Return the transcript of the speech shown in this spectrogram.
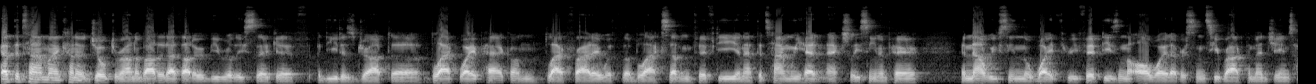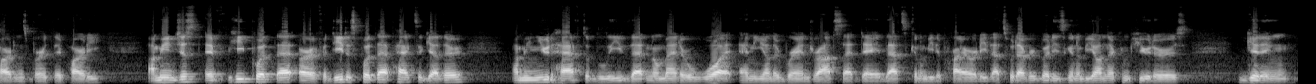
at the time, I kind of joked around about it. I thought it would be really sick if Adidas dropped a black white pack on Black Friday with the black 750, and at the time, we hadn't actually seen a pair. And now we've seen the white 350s and the all white ever since he rocked them at James Harden's birthday party. I mean, just if he put that, or if Adidas put that pack together, I mean, you'd have to believe that no matter what any other brand drops that day, that's going to be the priority. That's what everybody's going to be on their computers getting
